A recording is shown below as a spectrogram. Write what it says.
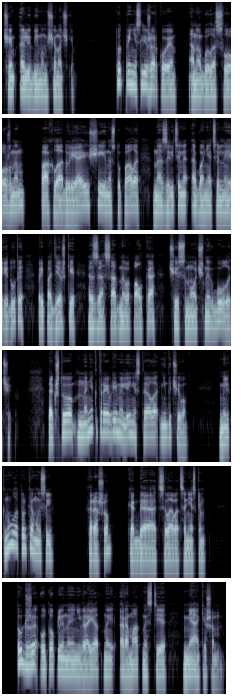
чем о любимом щеночке. Тут принесли жаркое. Оно было сложным, пахло одуряюще и наступало на зрительно-обонятельные редуты при поддержке засадного полка чесночных булочек. Так что на некоторое время Лене стало ни до чего. Мелькнула только мысль. Хорошо, когда целоваться не с кем. Тут же утопленная невероятной ароматности мякишем,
